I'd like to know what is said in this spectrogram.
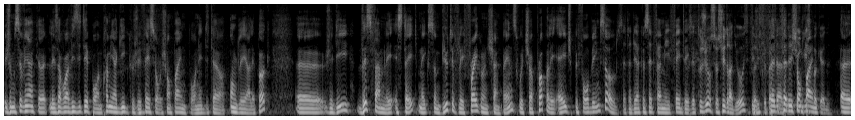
Et je me souviens que les avoir visités pour un premier guide que j'ai fait sur le Champagne pour un éditeur anglais à l'époque, euh, j'ai dit This family estate makes some beautifully fragrant champagnes which are properly aged before being sold. C'est-à-dire que cette famille fait des, Vous êtes toujours sur Sud Radio, c'était juste le fait- passage. fait des champagnes euh,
